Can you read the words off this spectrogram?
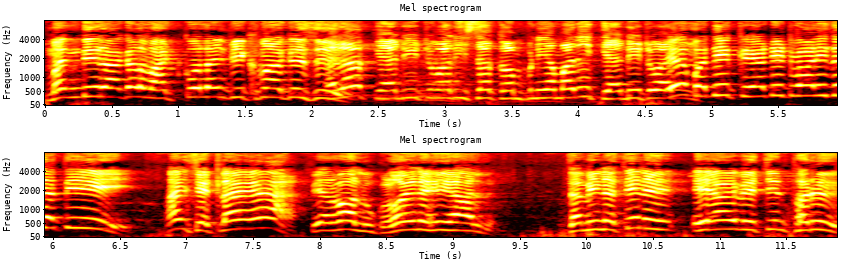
મંદિર આગળ વાટકો લઈને ભીખ માંગે છે. અરે ક્રેડિટ વાળી છે કંપની અમારી ક્રેડિટ એ વાળી બધી ક્રેડિટ વાળી જ હતી. અને છેટલા પહેરવા લુગડો નહીં હાલ. જમીન હતી ને એ આ વેચીને ફરી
